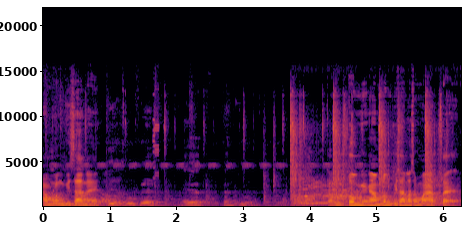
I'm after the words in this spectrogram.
ngamleng pisan ya. ya, ngamleng pisan langsung mata.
